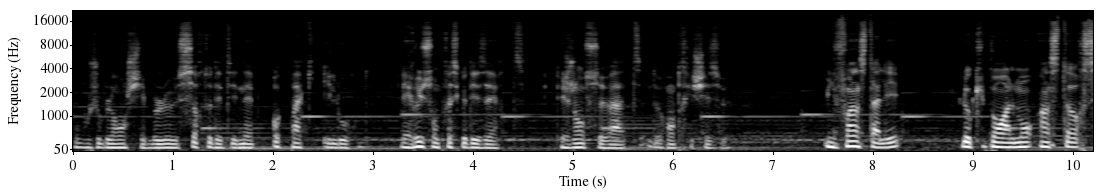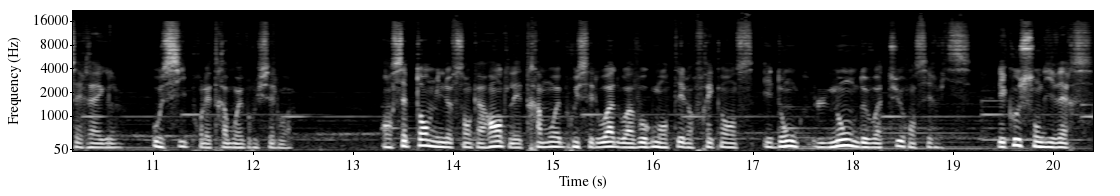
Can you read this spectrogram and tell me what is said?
rouges, blanches et bleues sortent des ténèbres opaques et lourdes. Les rues sont presque désertes. Les gens se hâtent de rentrer chez eux. Une fois installés, l'occupant allemand instaure ses règles aussi pour les tramways bruxellois. En septembre 1940, les tramways bruxellois doivent augmenter leur fréquence et donc le nombre de voitures en service. Les causes sont diverses.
